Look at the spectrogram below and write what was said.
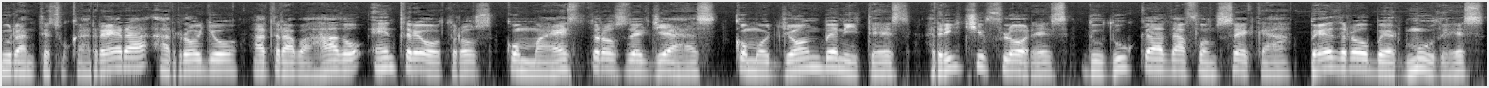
Durante su carrera, Arroyo ha trabajado, entre otros, con maestros del jazz como John Benítez, Richie Flores, Duduca da Fonseca, Pedro Bermúdez,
